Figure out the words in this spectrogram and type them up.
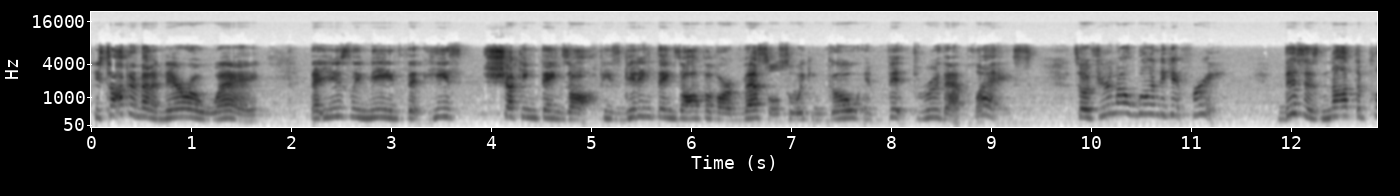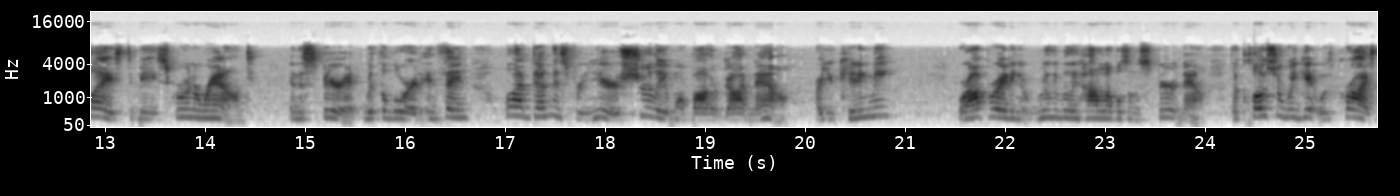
he's talking about a narrow way that usually means that he's shucking things off. He's getting things off of our vessel so we can go and fit through that place. So if you're not willing to get free, this is not the place to be screwing around in the spirit with the Lord and saying, well, I've done this for years. Surely it won't bother God now. Are you kidding me? We're operating at really, really high levels in the spirit now. The closer we get with Christ,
